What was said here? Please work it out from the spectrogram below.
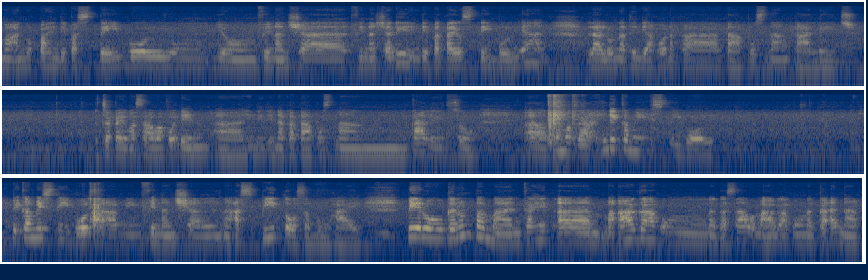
maano pa, hindi pa stable yung, yung financial, financially, hindi pa tayo stable niyan. Lalo na hindi ako nakatapos ng college. At saka yung asawa ko din, ah, hindi din nakatapos ng college. So, uh, kumbaga, hindi kami stable. Hindi kami stable sa aming financial na aspito sa buhay. Pero, ganun pa man, kahit uh, maaga akong nag-asawa, maaga akong nagkaanak,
